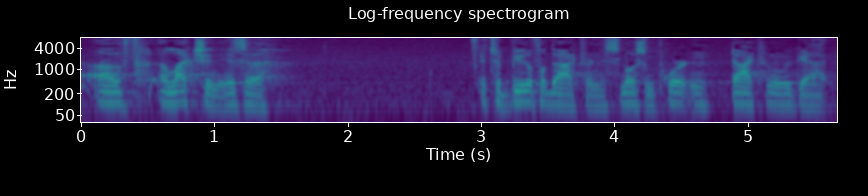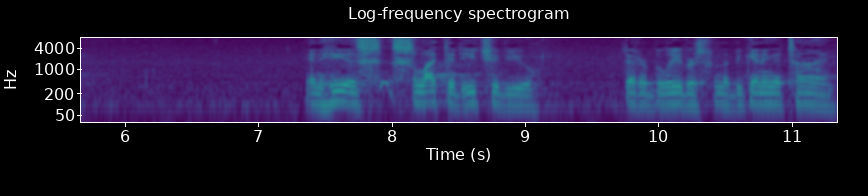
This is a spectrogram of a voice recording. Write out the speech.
of election is a, it's a beautiful doctrine. It's the most important doctrine we've got. And He has selected each of you that are believers from the beginning of time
